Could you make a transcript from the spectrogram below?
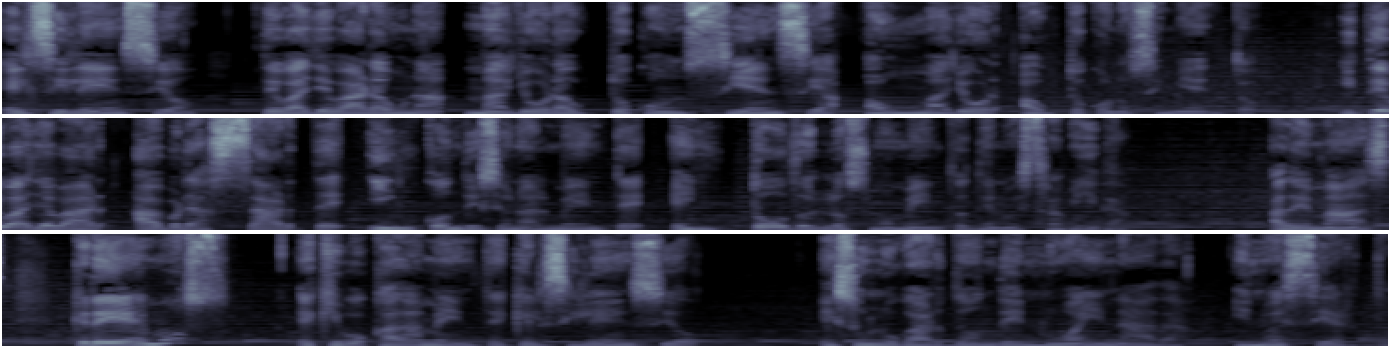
El silencio te va a llevar a una mayor autoconciencia, a un mayor autoconocimiento y te va a llevar a abrazarte incondicionalmente en todos los momentos de nuestra vida. Además, creemos equivocadamente que el silencio es un lugar donde no hay nada y no es cierto,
